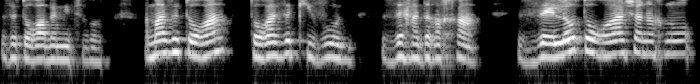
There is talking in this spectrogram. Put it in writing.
זה תורה ומצוות. מה זה תורה? תורה זה כיוון, זה הדרכה. זה לא תורה שאנחנו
